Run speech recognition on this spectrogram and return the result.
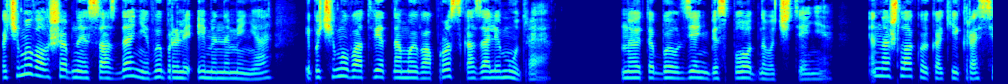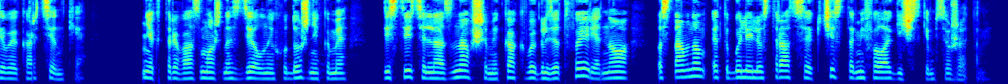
Почему волшебные создания выбрали именно меня и почему в ответ на мой вопрос сказали «мудрая»? Но это был день бесплодного чтения. Я нашла кое-какие красивые картинки. Некоторые, возможно, сделанные художниками, действительно знавшими, как выглядят фейри, но в основном это были иллюстрации к чисто мифологическим сюжетам.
